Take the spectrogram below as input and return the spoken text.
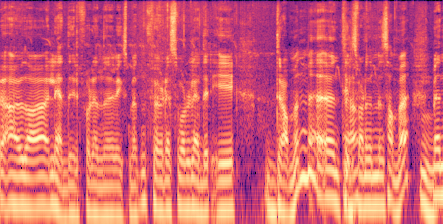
er jo da leder for denne virksomheten. Før det så var du leder i Drammen, med, eh, tilsvarende med det samme. Mm. Men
